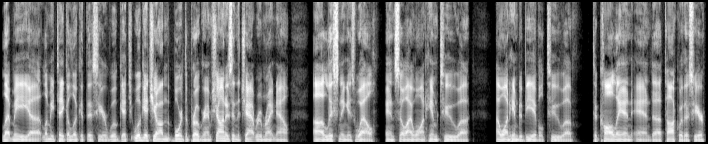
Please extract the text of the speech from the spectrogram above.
Let me uh, let me take a look at this here. We'll get you, we'll get you on board the program. Sean is in the chat room right now, uh, listening as well, and so I want him to uh, I want him to be able to uh, to call in and uh, talk with us here.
